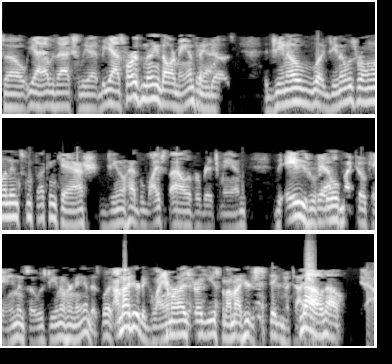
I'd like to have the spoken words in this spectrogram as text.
So yeah, that was actually it. But yeah, as far as the million dollar man thing Yeah. goes, Gino, look, Gino was rolling in some fucking cash. Gino had the lifestyle of a rich man. The 80s were Yeah. filled by cocaine, and so was Gino Hernandez. Look, I'm not here to glamorize drug use, but I'm not here to stigmatize. No, no. Yeah.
